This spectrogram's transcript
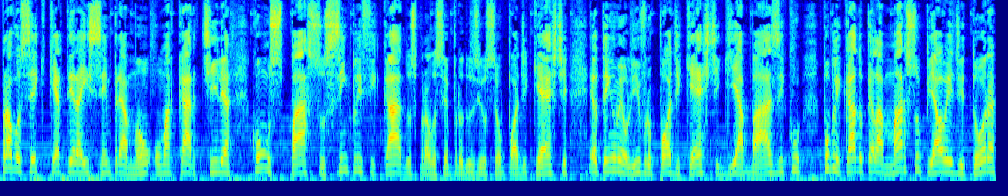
para você que quer ter aí sempre à mão uma cartilha com os passos simplificados para você produzir o seu podcast. Eu tenho meu livro Podcast Guia Básico, publicado pela Marsupial Editora,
